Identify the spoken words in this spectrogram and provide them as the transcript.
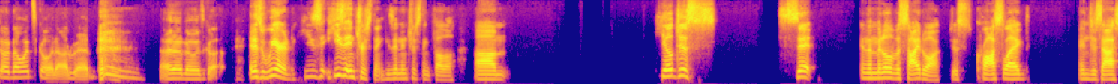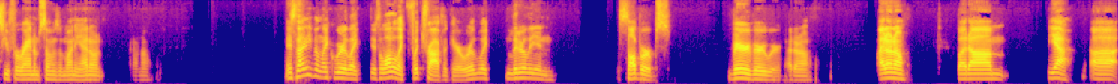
don't know what's going on, man. I don't know what's going on. It is weird. He's he's interesting. He's an interesting fellow. Um he'll just sit in the middle of a sidewalk, just cross-legged, and just ask you for random sums of money. I don't, I don't know. It's not even like we're like there's a lot of like foot traffic here. We're like literally in suburbs. Very, very weird. I don't know. I don't know. But um yeah, uh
